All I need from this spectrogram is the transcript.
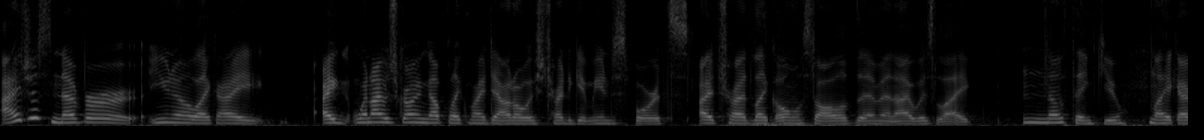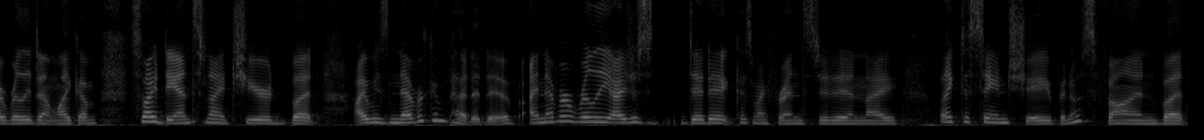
I just never, you know, like I, I when I was growing up, like my dad always tried to get me into sports. I tried like almost all of them, and I was like, "Mm, no, thank you. Like I really didn't like them. So I danced and I cheered, but I was never competitive. I never really. I just did it because my friends did it, and I like to stay in shape, and it was fun. But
